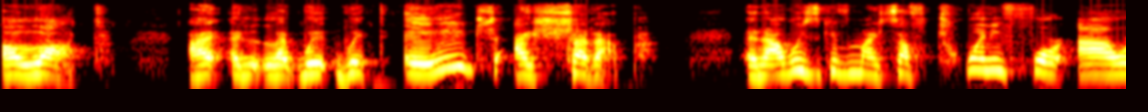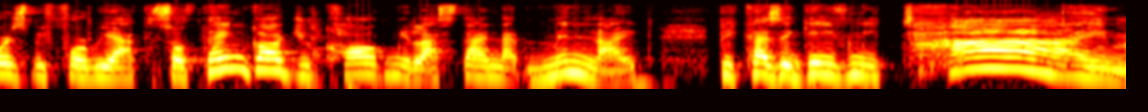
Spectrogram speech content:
A lot. I, I like with, with age, I shut up and I always give myself 24 hours before reacting. So thank God you called me last night at midnight because it gave me time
